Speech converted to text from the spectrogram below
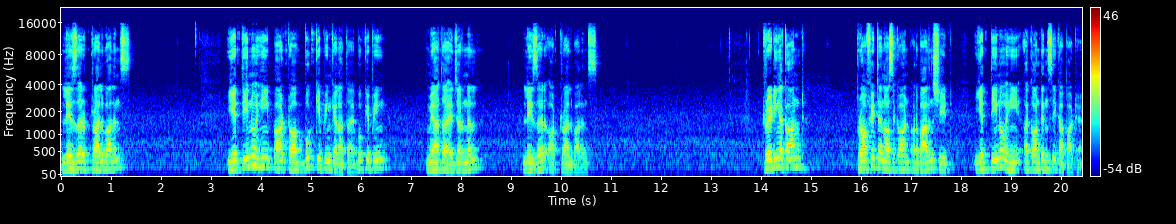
Ledger, trial balance. ये तीनों ही पार्ट ऑफ़ बुक कीपिंग कहलाता है। बुक कीपिंग में आता है जर्नल लेज़र और trial balance trading account profit and loss account और बैलेंस शीट ये तीनों ही अकाउंटेंसी का पार्ट है।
